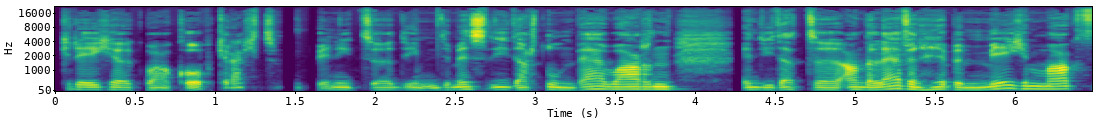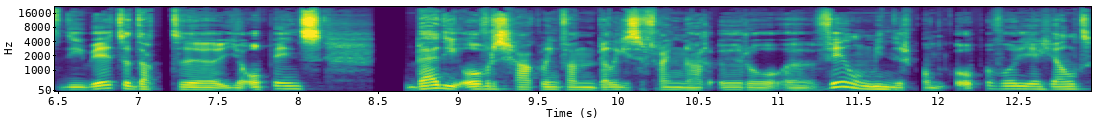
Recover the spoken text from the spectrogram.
kregen qua koopkracht. Ik weet niet, eh, die, de mensen die daar toen bij waren en die dat uh, aan de lijve hebben meegemaakt, die weten dat uh, je opeens bij die overschakeling van Belgische frank naar euro uh, veel minder kon kopen voor je geld.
